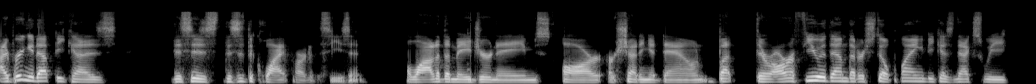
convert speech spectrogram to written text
I bring it up because this is this is the quiet part of the season. A lot of the major names are are shutting it down, but there are a few of them that are still playing because next week,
